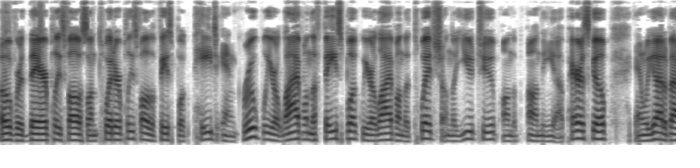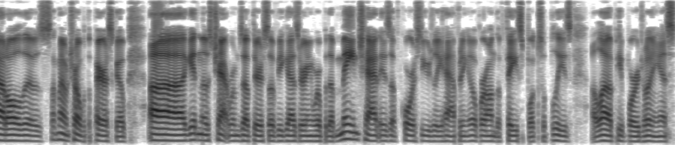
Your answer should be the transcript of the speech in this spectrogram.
over there. Please follow us on Twitter. Please follow the Facebook page and group. We are live on the Facebook. We are live on the Twitch, on the YouTube, on the on the uh, Periscope, and we got about all those. I'm having trouble with the Periscope, uh, getting those chat rooms up there. So if you guys are anywhere, but the main chat is of course usually happening over on the Facebook. So please, a lot of people are joining us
